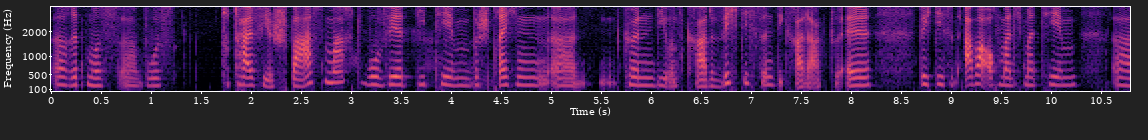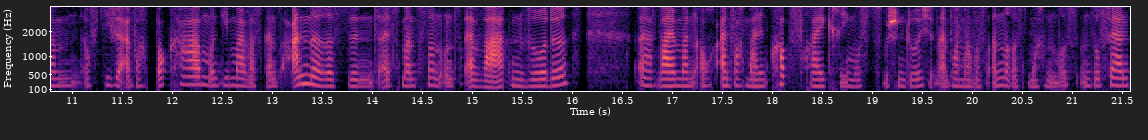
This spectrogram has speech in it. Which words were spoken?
äh, Rhythmus, äh, wo es total viel Spaß macht, wo wir die Themen besprechen äh, können, die uns gerade wichtig sind, die gerade aktuell wichtig sind, aber auch manchmal Themen, ähm, auf die wir einfach Bock haben und die mal was ganz anderes sind, als man es von uns erwarten würde, äh, weil man auch einfach mal den Kopf frei kriegen muss zwischendurch und einfach mal was anderes machen muss. Insofern,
